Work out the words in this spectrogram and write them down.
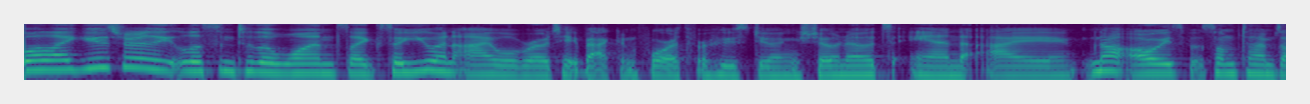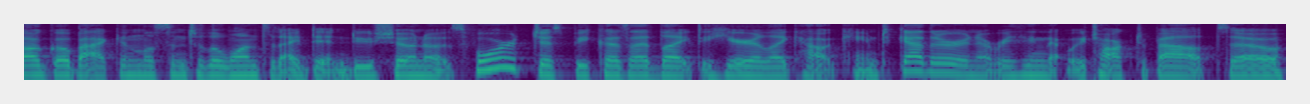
Well, I usually listen to the ones like so you and I will rotate back and forth for who's doing show notes and I not always but sometimes I'll go back and listen to the ones that I didn't do show notes for just because I'd like to hear like how it came together and everything that we talked about. So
